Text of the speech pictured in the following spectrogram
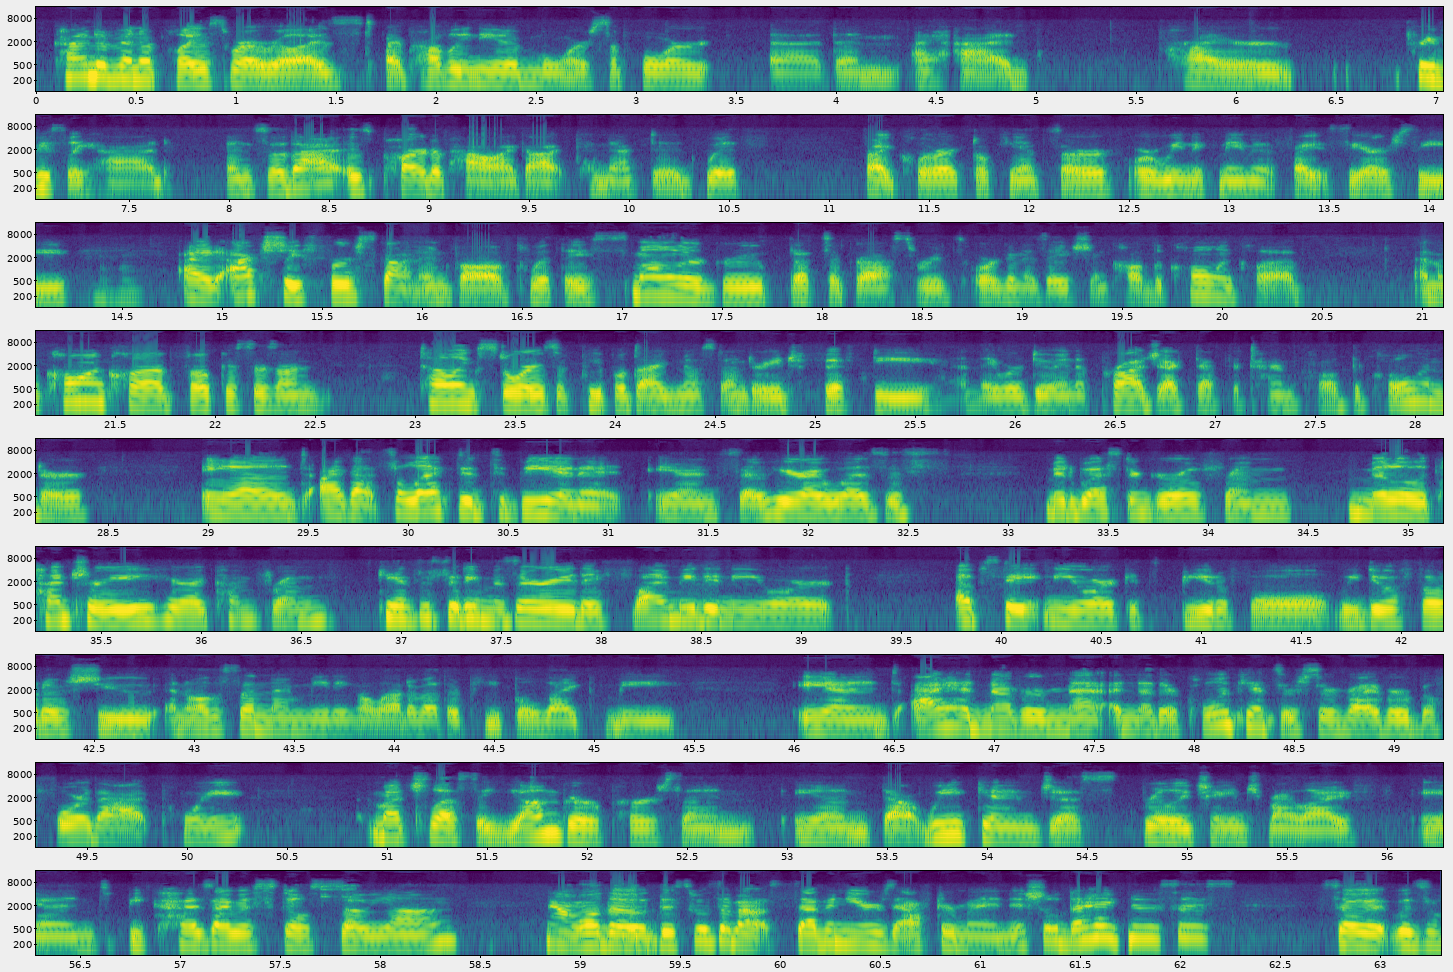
kind of in a place where I realized I probably needed more support uh, than I had prior previously had. And so that is part of how I got connected with Fight Colorectal Cancer, or we nickname it Fight CRC. Mm-hmm. I had actually first gotten involved with a smaller group that's a grassroots organization called the Colon Club. And the Colon Club focuses on telling stories of people diagnosed under age 50. And they were doing a project at the time called the Colondar. And I got selected to be in it. And so here I was, this Midwestern girl from middle of the country. Here I come from Kansas City, Missouri. They fly me to New York upstate New York. It's beautiful. We do a photo shoot, and all of a sudden, I'm meeting a lot of other people like me. And I had never met another colon cancer survivor before that point, much less a younger person. And that weekend just really changed my life. And because I was still so young, now, although this was about seven years after my initial diagnosis, so it was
